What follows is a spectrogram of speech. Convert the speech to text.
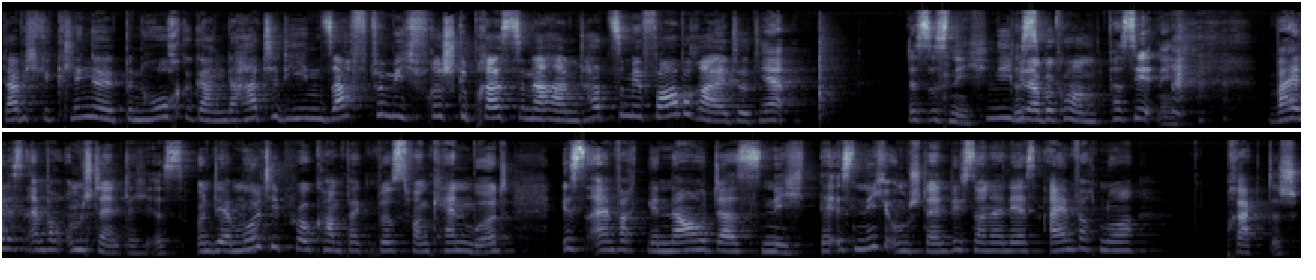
Da habe ich geklingelt, bin hochgegangen. Da hatte die einen Saft für mich frisch gepresst in der Hand. Hat sie mir vorbereitet. Ja, das ist nicht. Nie das wieder bekommen. Passiert nicht. Weil es einfach umständlich ist. Und der Multi-Pro Compact Plus von Kenwood ist einfach genau das nicht. Der ist nicht umständlich, sondern der ist einfach nur praktisch.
